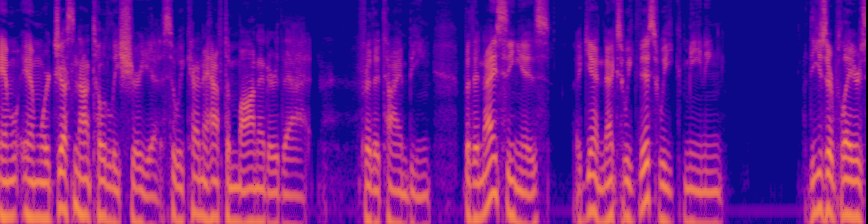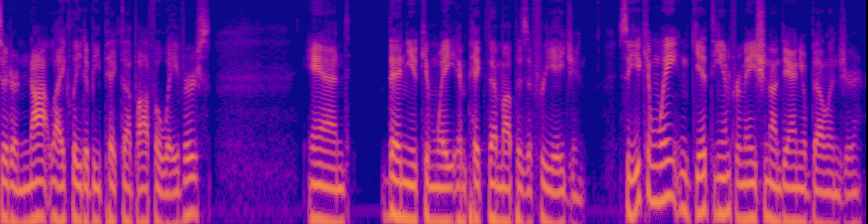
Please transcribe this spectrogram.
and and we're just not totally sure yet, so we kind of have to monitor that for the time being. But the nice thing is, again, next week, this week, meaning these are players that are not likely to be picked up off of waivers. And then you can wait and pick them up as a free agent. So you can wait and get the information on Daniel Bellinger.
